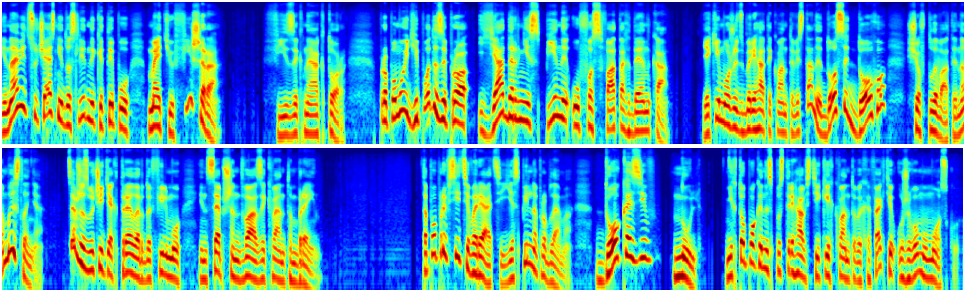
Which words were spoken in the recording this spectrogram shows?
І навіть сучасні дослідники типу Меттю Фішера, фізик не актор, пропонують гіпотези про ядерні спіни у фосфатах ДНК, які можуть зберігати квантові стани досить довго, що впливати на мислення. Це вже звучить як трейлер до фільму Inception 2 The Quantum Brain. Та попри всі ці варіації, є спільна проблема. Доказів нуль. Ніхто поки не спостерігав стійких квантових ефектів у живому мозку.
